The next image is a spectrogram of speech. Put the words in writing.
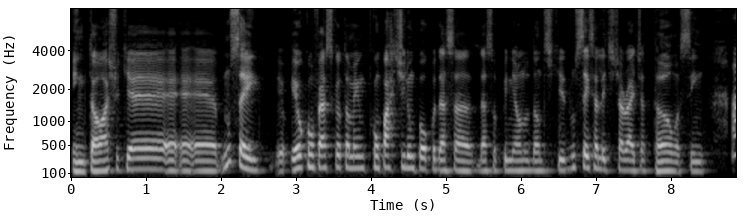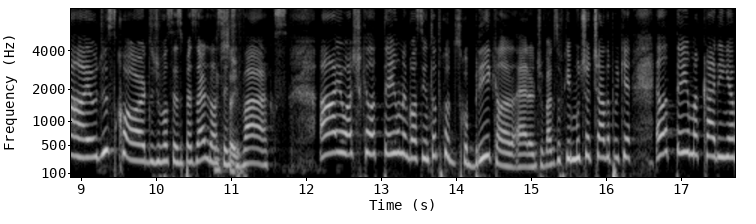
Então acho que é. é- é- é- não sei. Eu, eu confesso que eu também compartilho um pouco dessa, dessa opinião do Dantas, que não sei se a Letitia Wright é tão assim. Ah, eu discordo de vocês, apesar dela Não ser antivax. Ah, eu acho que ela tem um negocinho. Tanto que eu descobri que ela era antivax, eu fiquei muito chateada, porque ela tem uma carinha.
